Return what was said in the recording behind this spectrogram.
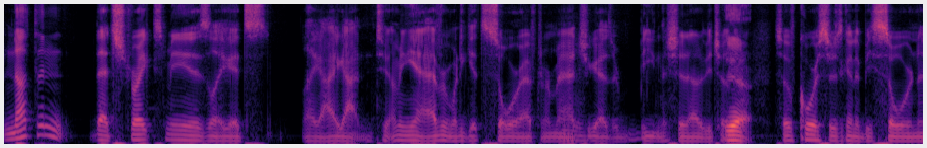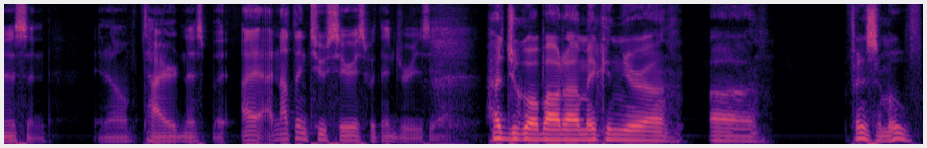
nothing that strikes me is like it's like I got into. I mean, yeah, everybody gets sore after a match. You guys are beating the shit out of each other. Yeah. So of course there's gonna be soreness and you know tiredness, but I, I nothing too serious with injuries yet. How did you go about uh, making your uh, uh, finishing move?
